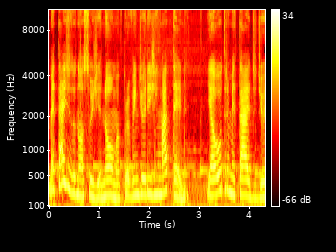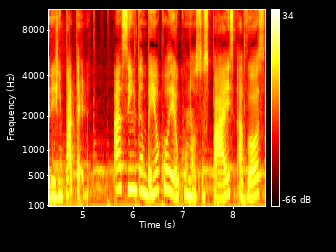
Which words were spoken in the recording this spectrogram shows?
Metade do nosso genoma provém de origem materna e a outra metade de origem paterna. Assim também ocorreu com nossos pais, avós,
